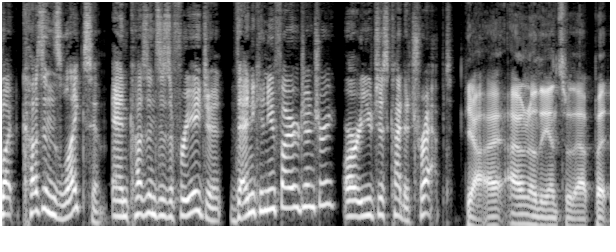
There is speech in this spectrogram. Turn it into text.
But Cousins likes him and Cousins is a free agent, then can you fire Gentry? Or are you just kind of trapped? Yeah, I, I don't know the answer to that, but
